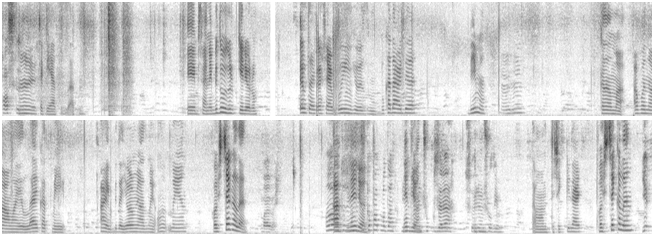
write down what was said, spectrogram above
Pas dedim. Hı, şaka yaptım zaten. Ee, bir saniye bir durdurup geliyorum. Evet arkadaşlar bugünkü videomuz bu kadardı. Değil mi? Kanalıma abone olmayı, like atmayı, ay bir de yorum yazmayı unutmayın. Hoşçakalın. Bay bay. Aa, Ah, dur, ne diyorsun? Kapatmadan. Ne diyorsun? çok güzel ha. Söylemiş olayım. Tamam teşekkürler. Hoşçakalın. Ye-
